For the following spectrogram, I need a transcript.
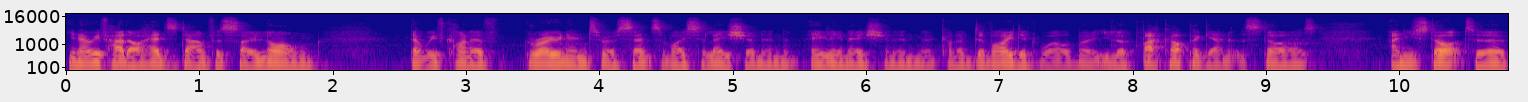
You know, we've had our heads down for so long that we've kind of grown into a sense of isolation and alienation in a kind of divided world. But you look back up again at the stars and you start to,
